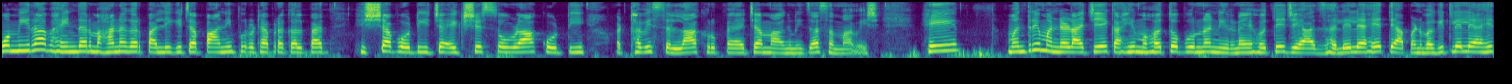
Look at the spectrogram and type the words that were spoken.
व मीरा भाईंदर महानगरपालिकेच्या पाणी पुरवठा प्रकल्पात हिश्शापोटीच्या एकशे सोळा कोटी अठ्ठावीस लाख रुपयाच्या मागणीचा समावेश. हे मंत्रिमंडळाचे काही महत्त्वपूर्ण निर्णय होते जे आज झालेले आहेत ते आपण बघितलेले आहेत.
